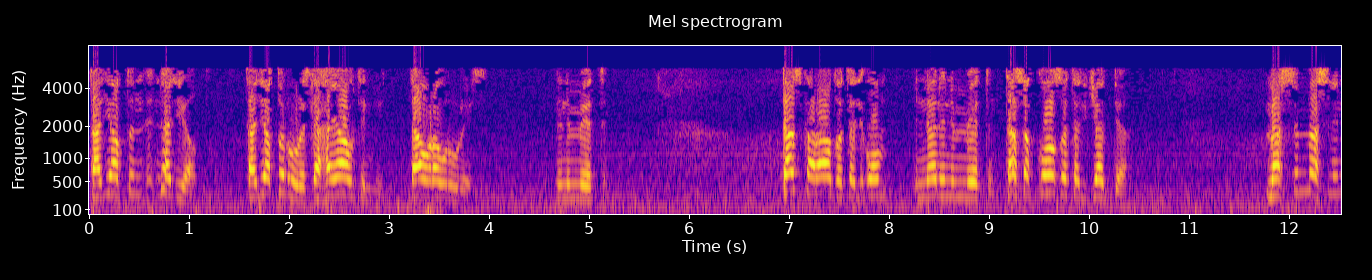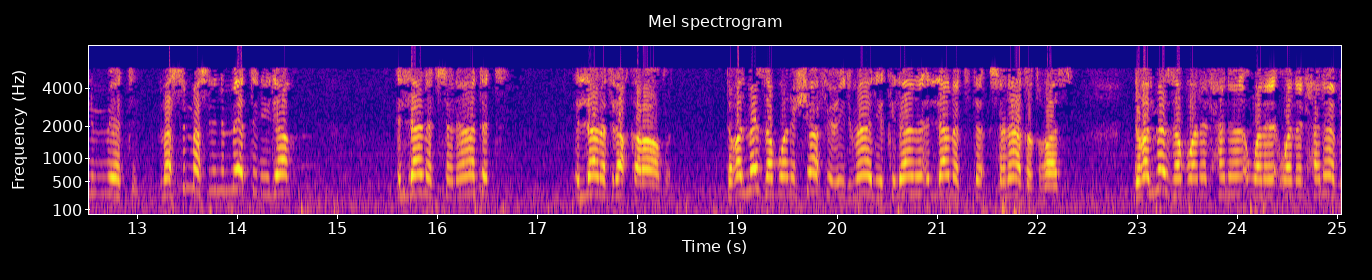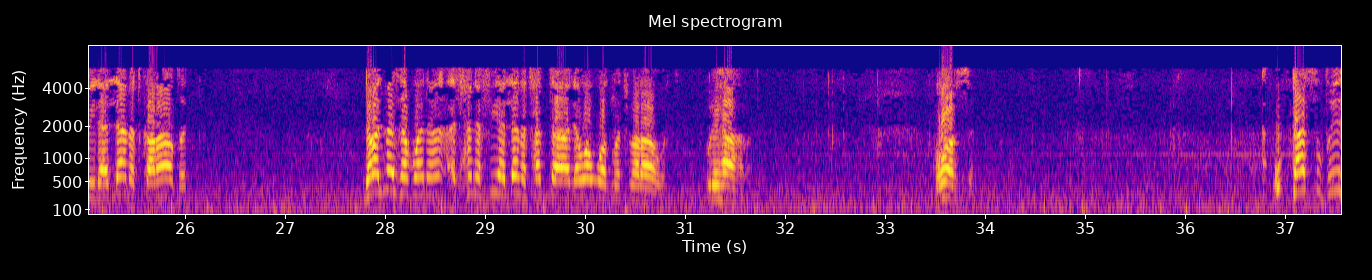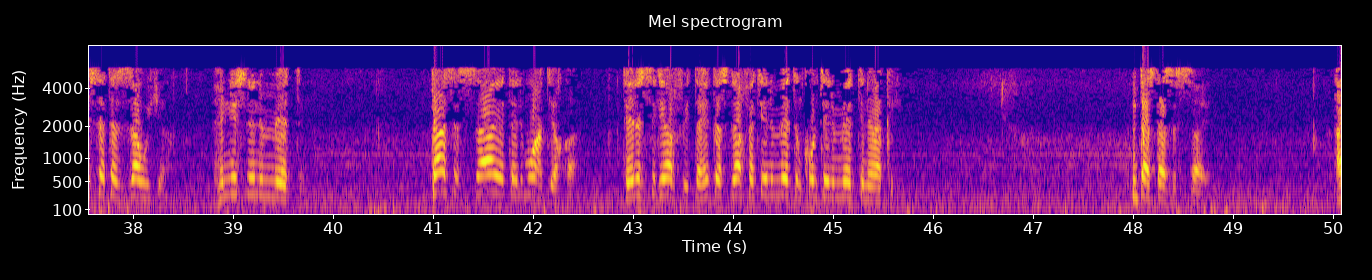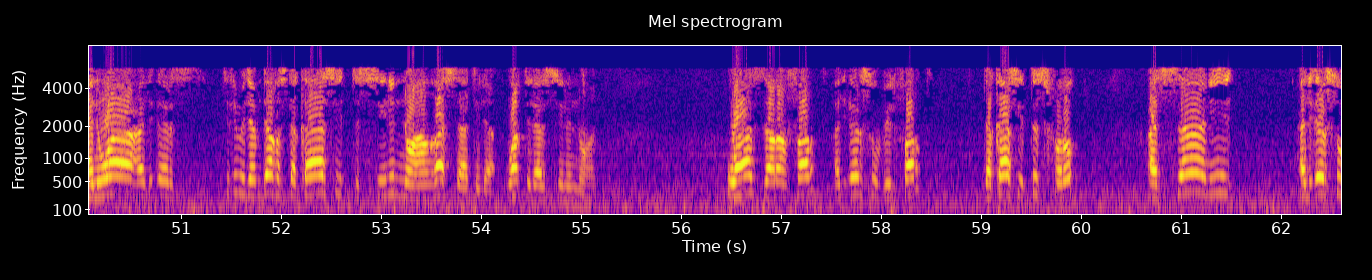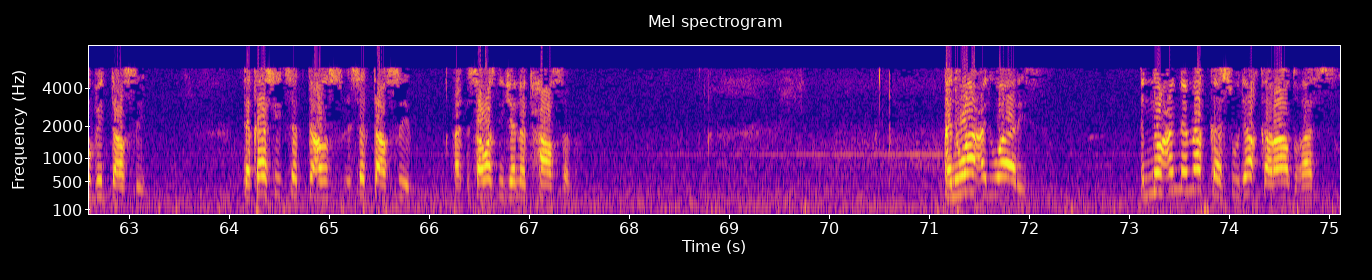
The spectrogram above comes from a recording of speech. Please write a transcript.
تاليات ناليات تاليات الروريس هياوت النيت تاورا وروريس نميت تاسكراضة الأم إننا نميتن تاسكوزة الجدة ما سمى سنين ميتن ما سمى سنين ميتن إذا اللانت سناتت اللانت لا قراضن دغ المذهب وأنا الشافعي مالك اللانت سناتت غاس دغ المذهب وانا الحنا وأنا الحنابلة اللانت قراضن دغ المذهب وأنا الحنفية اللانت حتى لو وض متمراوت ورهاها. ورسا وبتاس ضيسة الزوجة. هني سنين ميتن. تاس الساية المعتقة. تين السجار في تهين تسدار فتين ميت كنت تين ميت ناكل. انت تاس الساية. أنواع الإرث. تلمي دم داغس تكاسي السنين نوعا غاسات لا وقت لا السنين نوعا وأزر الفرد الإرث بالفرد. تكاسي تسفرض الثاني الإرث بالتعصيب. تكاسي ست تعصيب سواسني جنة حاصبة. أنواع الوارث. النوع أن مكة سوداء كراض غس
